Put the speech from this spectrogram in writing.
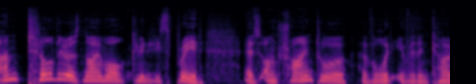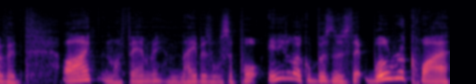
until there is no more community spread. As I'm trying to avoid everything COVID, I and my family and neighbours will support any local business that will require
